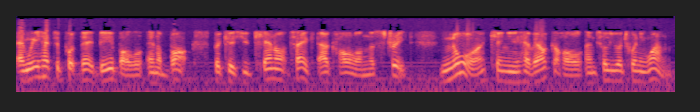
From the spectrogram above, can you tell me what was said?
and we had to put that beer bottle in a box because you cannot take alcohol on the street nor can you have alcohol until you are 21.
